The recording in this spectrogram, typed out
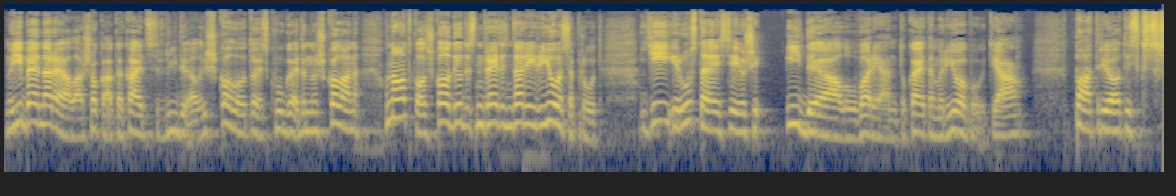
Nu, IB nereālā šokā, ka kāds ir ideāls skolotājs, ko gaida no skolāna. Un atkal, skola 2030 arī ir jāsaprot. Viņi ir uztaisījuši ideālu variantu, kā tam ir jābūt. Jā? patriotisks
